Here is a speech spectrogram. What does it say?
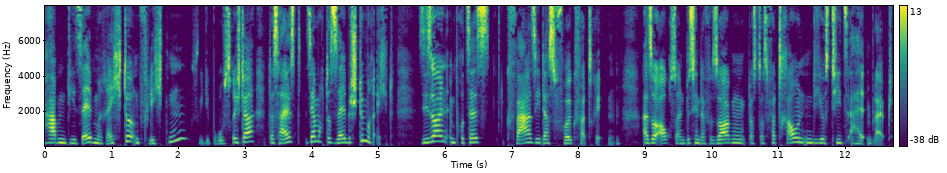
haben dieselben Rechte und Pflichten wie die Berufsrichter. Das heißt, sie haben auch dasselbe Stimmrecht. Sie sollen im Prozess quasi das Volk vertreten. Also auch so ein bisschen dafür sorgen, dass das Vertrauen in die Justiz erhalten bleibt.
